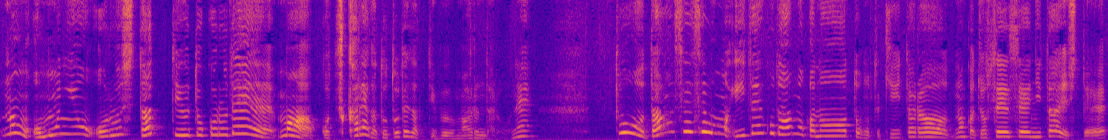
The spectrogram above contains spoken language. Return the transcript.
の重荷を下ろしたっていうところでまあこう疲れがどと出たっていう部分もあるんだろうね。と男性性も言いたいことあるのかなと思って聞いたらなんか女性性に対して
